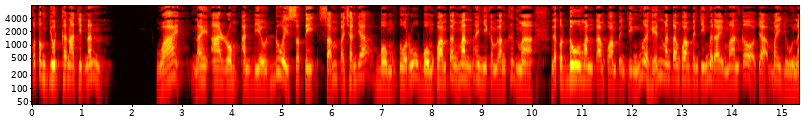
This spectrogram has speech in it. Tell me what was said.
ก็ต้องหยุดขณะจิตนั้น ไว้ในอารมณ์อันเดียวด้วยสติสัมปชัญญะบ่มตัวรู้บ่มความตั้งมั่นให้มีกำลังขึ้นมา แล้วก็ดูมันตามความเป็นจริง เมื่อเห็นมันตามความเป็นจริงเมื่อใด มันก็จะไม่อยู่ใน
